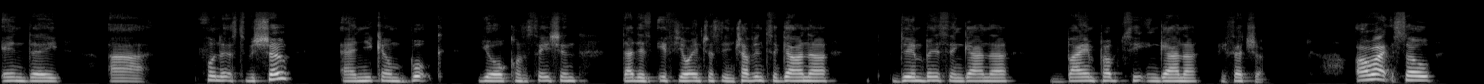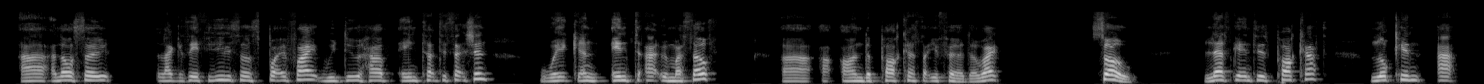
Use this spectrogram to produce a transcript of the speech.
in the uh, footnotes to the show, and you can book your consultation. That is, if you're interested in traveling to Ghana, doing business in Ghana, buying property in Ghana, etc. All right, so uh, and also, like I say, if you do listen on Spotify, we do have an interactive section where you can interact with myself uh, on the podcast that you've heard. All right, so let's get into this podcast, looking at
